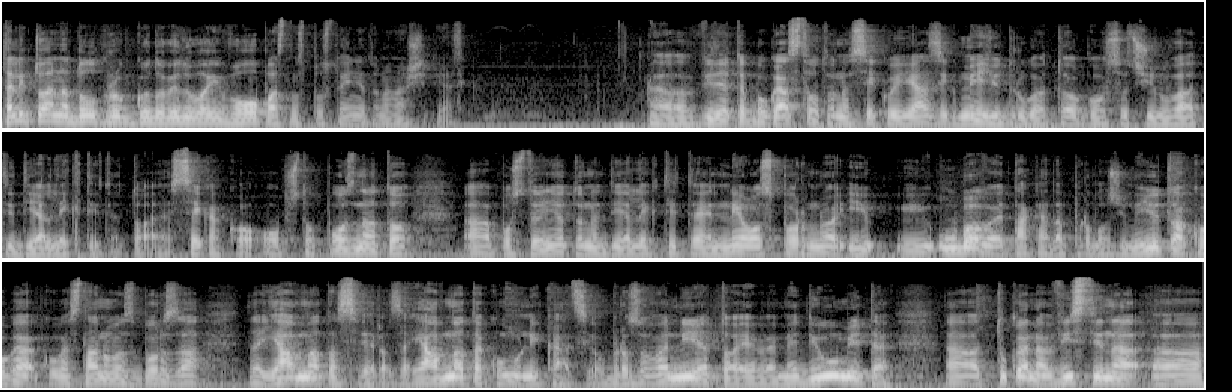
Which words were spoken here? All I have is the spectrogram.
Дали тоа на долг рок го доведува и во опасност постоењето на нашиот јазик? Видете, богатството на секој јазик, меѓу другото, го сочинуваат и диалектите Тоа е секако општо познато. А, Постоењето на диалектите е неоспорно и, и убаво е така да продолжи. Меѓутоа, кога, кога станува збор за, за јавната сфера, за јавната комуникација, образованието, еве, медиумите, тука на вистина а,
